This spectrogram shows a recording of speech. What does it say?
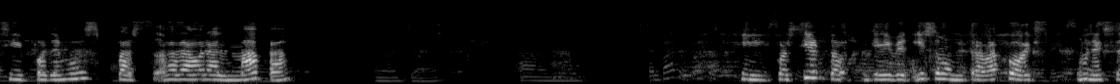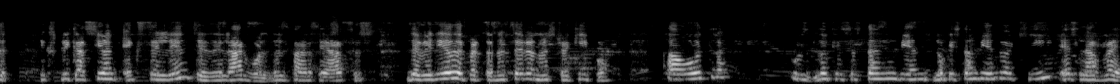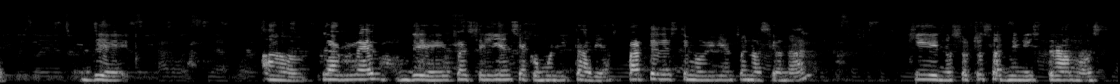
Si podemos pasar ahora al mapa. Y por cierto, David hizo un trabajo, un explicación excelente del árbol del par de haces. Debería de pertenecer a nuestro equipo. A otra, pues, lo que se están viendo, lo que están viendo aquí es la red de ah, la red de resiliencia comunitaria, parte de este movimiento nacional que nosotros administramos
